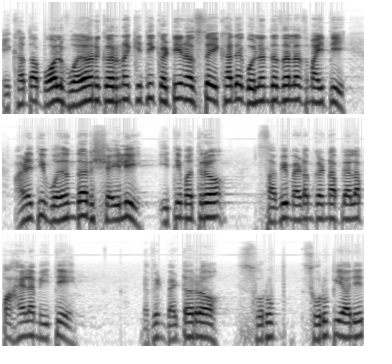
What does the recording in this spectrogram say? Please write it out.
एखादा बॉल वळण करणं किती कठीण असतं एखाद्या गोलंदाजालाच माहिती. आणि ती वळणदार शैली इथे मात्र सावी मॅडमकडनं आपल्याला पाहायला मिळते. नवीन बॅटर स्वरूप स्वरूपी आलीत.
